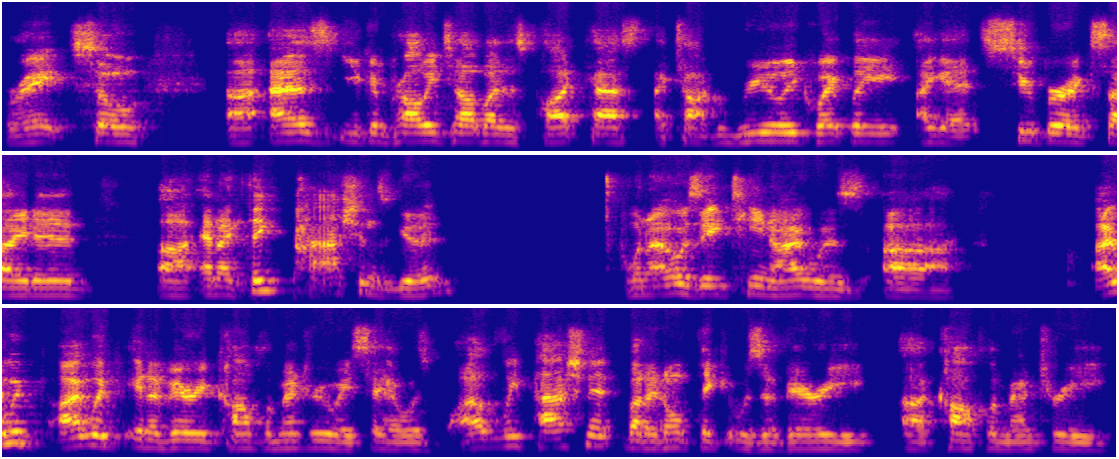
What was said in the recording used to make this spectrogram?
Right. So uh, as you can probably tell by this podcast, I talk really quickly. I get super excited, uh, and I think passion's good when I was 18, I was uh, I would I would in a very complimentary way say I was wildly passionate, but I don't think it was a very uh, complimentary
